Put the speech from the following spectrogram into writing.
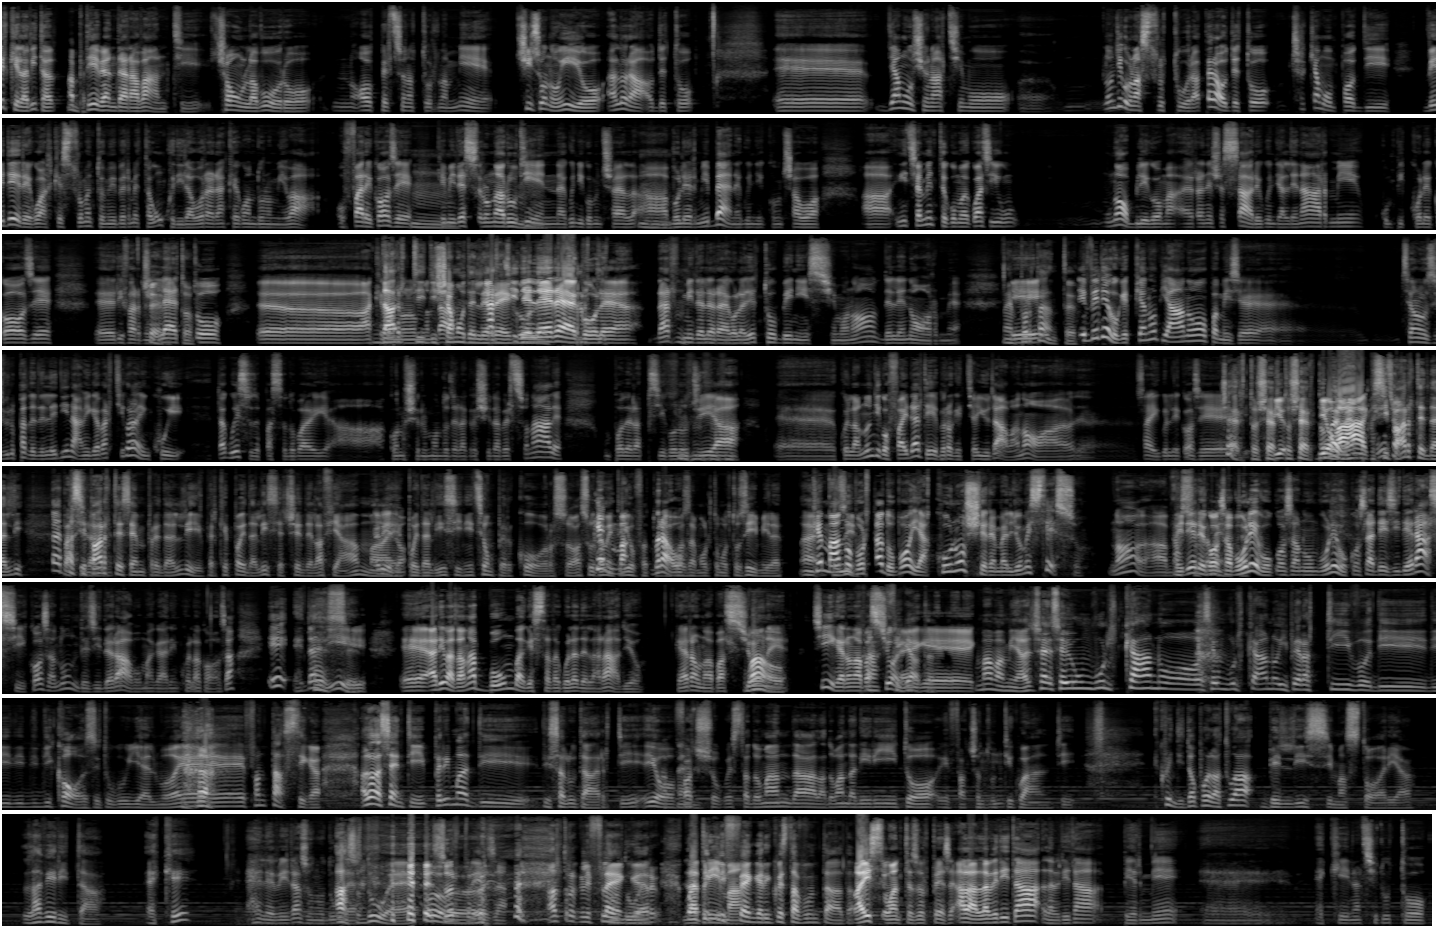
Perché la vita Vabbè. deve andare avanti, ho un lavoro, ho persone attorno a me, ci sono io. Allora ho detto, eh, diamoci un attimo, eh, non dico una struttura, però ho detto, cerchiamo un po' di vedere qualche strumento che mi permetta comunque di lavorare anche quando non mi va o fare cose mm. che mi dessero una routine, mm. quindi cominciai a, a, volermi bene, quindi cominciavo a, a inizialmente come quasi un, un, obbligo, ma era necessario, quindi allenarmi con piccole cose, eh, rifarmi certo. il letto, eh, anche darti diciamo delle darti regole, delle regole darti... darmi delle regole, hai detto benissimo, no? delle norme. È e, importante. E vedevo che piano piano poi mi si, è, si erano sviluppate delle dinamiche particolari in cui da questo si è passato poi a conoscere il mondo della crescita personale, un po' della psicologia, eh, quella non dico fai da te, però che ti aiutava, no? A, eh, sai, quelle cose... Certo, certo, bio, certo. Bio Beh, si parte da lì, eh, ma si da parte lì. sempre da lì, perché poi da lì si accende la fiamma Capito? e poi da lì si inizia un percorso. Assolutamente, ma- io ho fatto bravo, una cosa molto molto simile. Eh, che mi hanno portato poi a conoscere meglio me stesso no? a vedere cosa volevo, cosa non volevo, cosa desiderassi, cosa non desideravo magari in quella cosa e, e da eh, lì sì. è arrivata una bomba che è stata quella della radio, che era una passione. Wow. Sì, che era una passione ah, che... Mamma mia, cioè sei un vulcano, sei un vulcano iperattivo di, di, di, di cose tu Guglielmo, è fantastica. Allora senti, prima di, salutarti, io faccio questa domanda, la domanda di rito che faccio mm-hmm. a tutti quanti. Quindi dopo la tua bellissima storia, la verità è che... Eh, le verità sono due. Ah, sono due? Oh. Sorpresa. Altro cliffhanger. La prima... cliffhanger in questa puntata? Hai visto quante sorprese? Allora, la verità, la verità per me eh, è che innanzitutto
